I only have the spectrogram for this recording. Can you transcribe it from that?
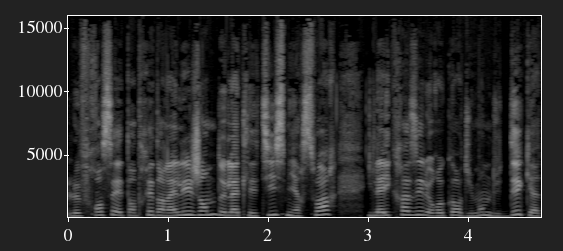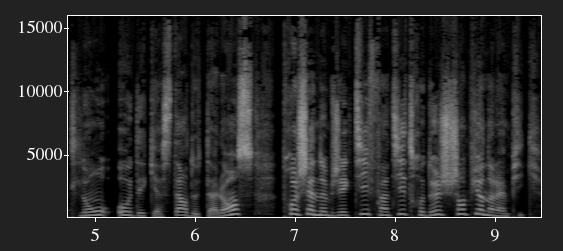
Le Français est entré dans la légende de l'athlétisme hier soir. Il a écrasé le record du monde du décathlon au Décastar de Talence. Prochain objectif, un titre de championne olympique.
